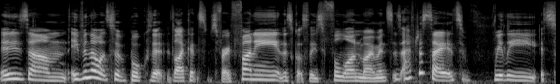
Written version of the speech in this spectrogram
It is, um, even though it's a book that, like, it's, it's very funny, it's got these full on moments. I have to say, it's really, it's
